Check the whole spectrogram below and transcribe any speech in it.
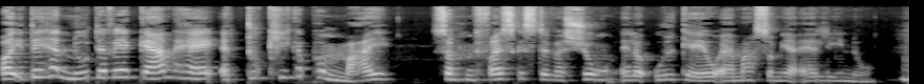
Og i det her nu, der vil jeg gerne have, at du kigger på mig, som den friskeste version eller udgave af mig, som jeg er lige nu. Mm.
